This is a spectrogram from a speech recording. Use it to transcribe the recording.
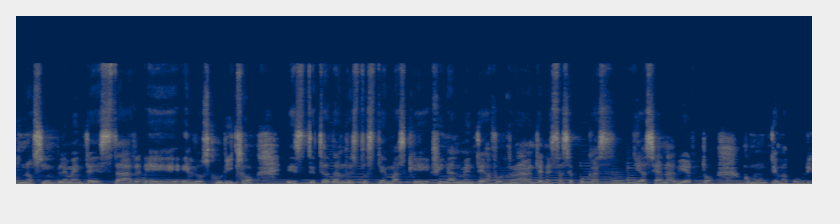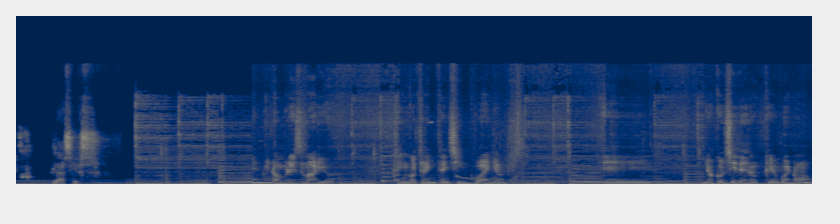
y no simplemente estar eh, en lo oscurito este, tratando estos temas que finalmente afortunadamente en estas épocas ya se han abierto como un tema público. Gracias. Mi nombre es Mario, tengo 35 años. Eh, yo considero que, bueno,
